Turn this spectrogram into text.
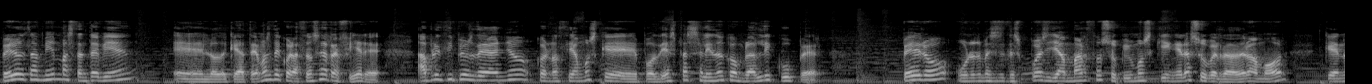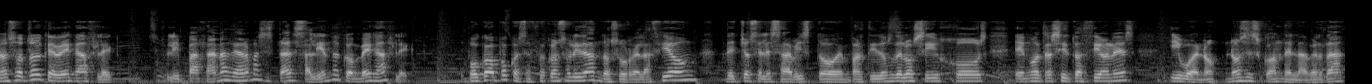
pero también bastante bien en lo de que a temas de corazón se refiere. A principios de año conocíamos que podía estar saliendo con Bradley Cooper, pero unos meses después, ya en marzo, supimos quién era su verdadero amor, que no es otro que Ben Affleck. Flipad, Ana de Armas está saliendo con Ben Affleck. Poco a poco se fue consolidando su relación, de hecho se les ha visto en partidos de los hijos, en otras situaciones, y bueno, no se esconden la verdad,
